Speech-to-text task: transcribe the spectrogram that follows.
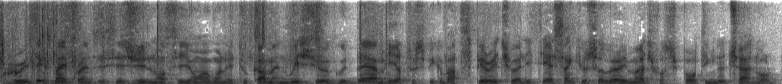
Greetings, my friends. This is Gilles Mansillon. I wanted to come and wish you a good day. I'm here to speak about spirituality. I thank you so very much for supporting the channel,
